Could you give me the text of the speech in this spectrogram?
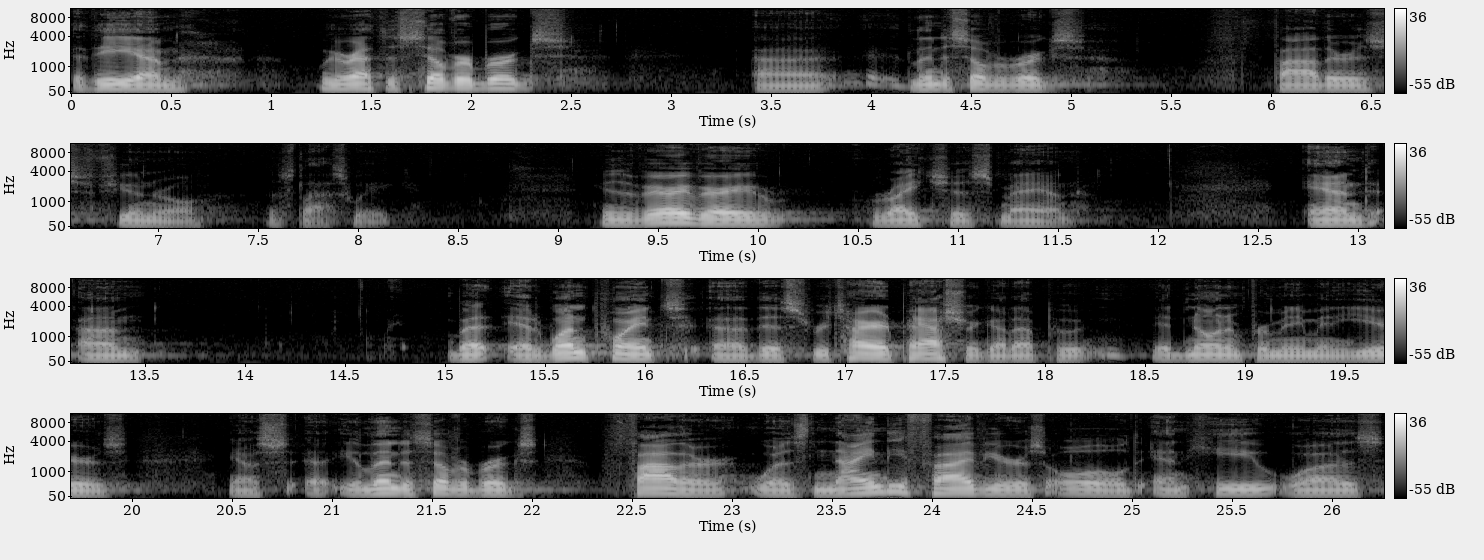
the, um, we were at the Silverbergs, uh, Linda Silverberg's father's funeral this last week. He was a very, very righteous man. And, um, but at one point, uh, this retired pastor got up who had known him for many, many years. You know, uh, Linda Silverberg's father was 95 years old, and he was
